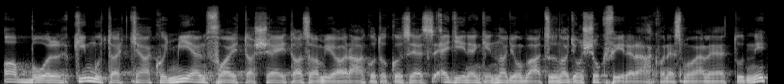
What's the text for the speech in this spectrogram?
abból kimutatják, hogy milyen fajta sejt az, ami a rákot okoz. Ez egyénenként nagyon változó, nagyon sokféle rák van, ezt ma már lehet tudni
